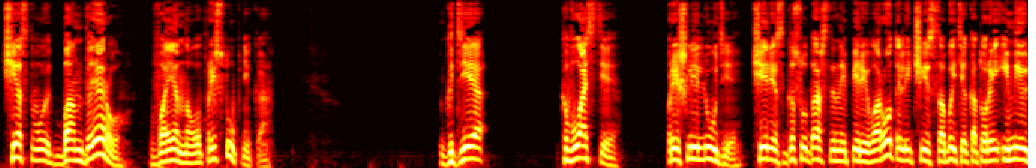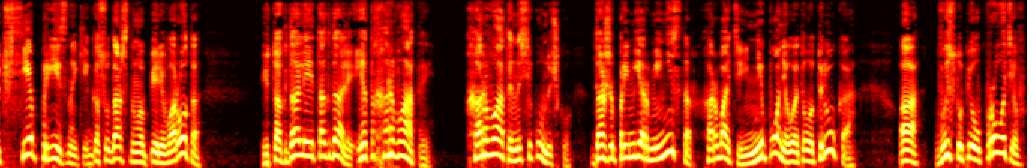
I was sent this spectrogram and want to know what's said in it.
чествуют Бандеру, военного преступника, где к власти пришли люди через государственный переворот или через события, которые имеют все признаки государственного переворота – и так далее, и так далее. И это хорваты. Хорваты, на секундочку. Даже премьер-министр Хорватии не понял этого трюка, а выступил против.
